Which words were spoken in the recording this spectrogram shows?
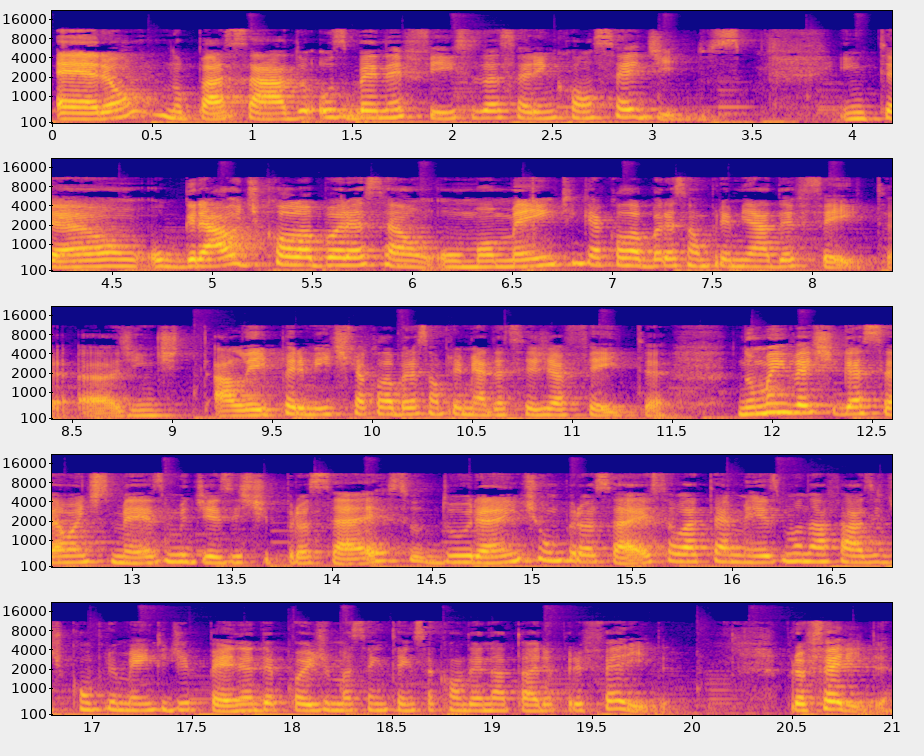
eram no passado os benefícios a serem concedidos. Então, o grau de colaboração, o momento em que a colaboração premiada é feita, a, gente, a lei permite que a colaboração premiada seja feita numa investigação antes mesmo de existir processo, durante um processo ou até mesmo na fase de cumprimento de pena depois de uma sentença condenatória preferida, proferida.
